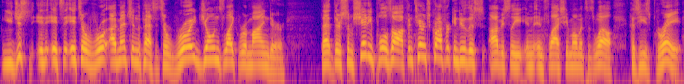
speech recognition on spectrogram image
you just it, it's it's a I mentioned in the past. It's a Roy Jones like reminder that there's some shit he pulls off, and Terrence Crawford can do this obviously in, in flashy moments as well because he's great.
